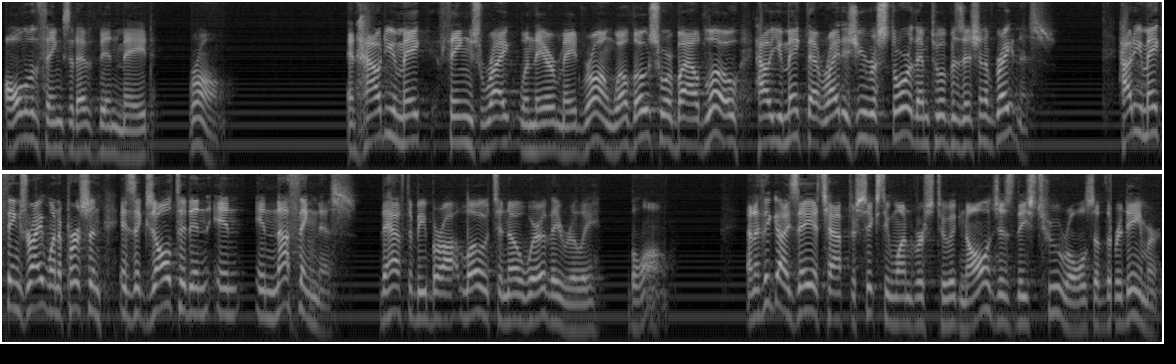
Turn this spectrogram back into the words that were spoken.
all of the things that have been made wrong. And how do you make things right when they are made wrong? Well, those who are bowed low, how you make that right is you restore them to a position of greatness. How do you make things right when a person is exalted in, in, in nothingness? They have to be brought low to know where they really belong. And I think Isaiah chapter 61, verse 2, acknowledges these two roles of the Redeemer.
